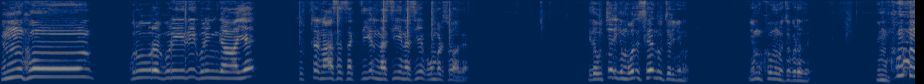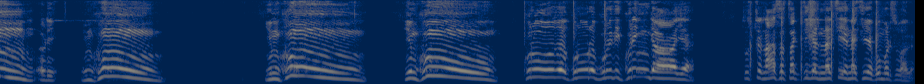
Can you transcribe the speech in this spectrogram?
இம்ஹூம் குரூர குரீதி குரிங்காய துஷ்ட நாச சக்திகள் நசிய நசிய கும்படுச்சுவாங்க இதை உச்சரிக்கும் போது சேர்ந்து உச்சரிக்கணும். இம்கூம்னு வச்சக்கூடாது இம்கூம் அப்படி. இம்ஹூம் கூம் இம்கும். குரூர குரூர குருதி குரிங்காய துஷ்ட நாச சக்திகள் நசிய நசிய கும்படிச்சுவாங்க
